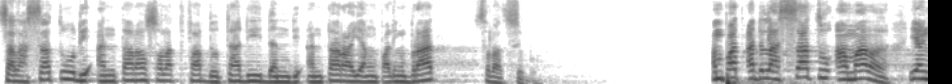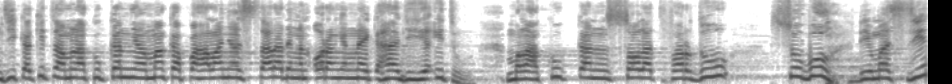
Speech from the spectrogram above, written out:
Salah satu di antara sholat fardu tadi dan di antara yang paling berat, sholat subuh. Empat adalah satu amal yang jika kita melakukannya maka pahalanya setara dengan orang yang naik haji yaitu melakukan sholat fardu subuh di masjid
